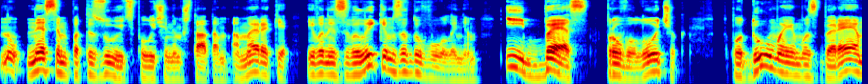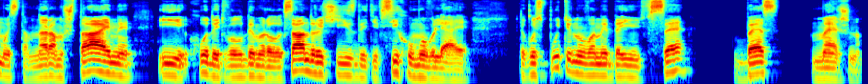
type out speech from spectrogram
ну, не симпатизують Сполученим Штатам Америки, і вони з великим задоволенням і без проволочок подумаємо, зберемось там на Рамштайни, і ходить Володимир Олександрович, їздить і всіх умовляє. Так ось Путіну вони дають все безмежно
